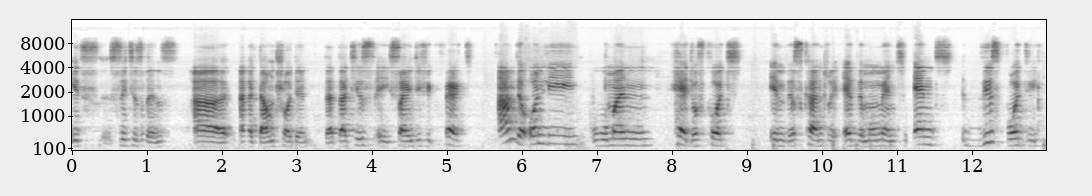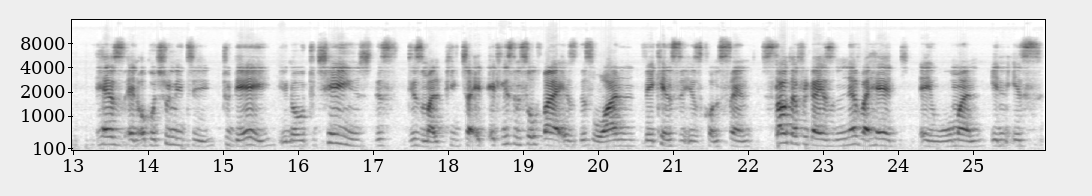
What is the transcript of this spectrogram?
its citizens are, are downtrodden. That that is a scientific fact. I'm the only woman head of court in this country at the moment, and this body has an opportunity today, you know, to change this dismal picture, at, at least insofar as this one vacancy is concerned. South Africa has never had a woman in its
